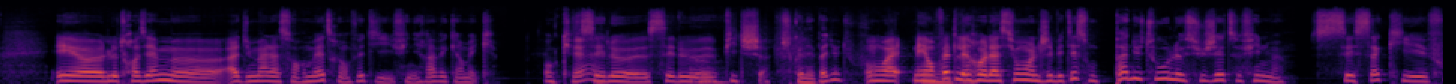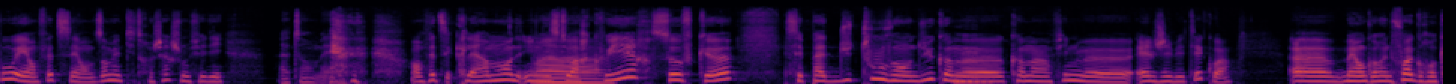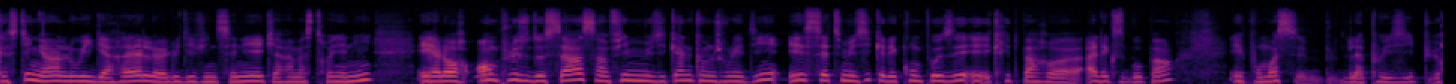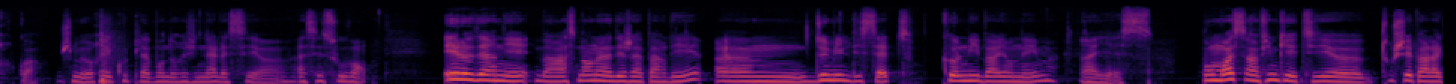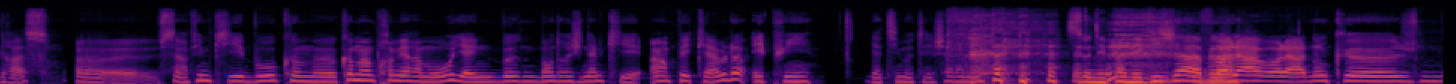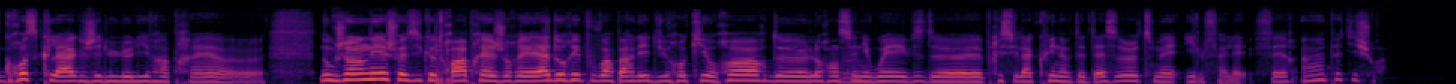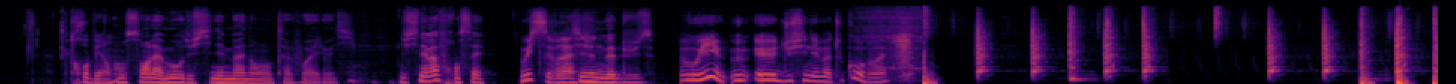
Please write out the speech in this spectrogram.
Et euh, le troisième euh, a du mal à s'en remettre, et en fait, il finira avec un mec. Ok. C'est le, c'est le Oh. pitch. Je connais pas du tout. Ouais, mais Non, en fait, les relations LGBT sont pas du tout le sujet de ce film. C'est ça qui est fou. Et en fait, c'est en faisant mes petites recherches, je me suis dit, attends, mais en fait, c'est clairement une histoire queer, sauf que c'est pas du tout vendu comme, comme un film euh, LGBT, quoi. Euh, mais encore une fois, gros casting, hein, Louis Garrel, Ludivine Seigné, Chiara Mastroianni. Et alors, en plus de ça, c'est un film musical, comme je vous l'ai dit, et cette musique, elle est composée et écrite par euh, Alex Bopin. Et pour moi, c'est de la poésie pure, quoi. Je me réécoute la bande originale assez, euh, assez souvent. Et le dernier, ben, Asma en a déjà parlé, euh, 2017, Call Me By Your Name. Ah yes. Pour moi, c'est un film qui a été touché par la grâce. Euh, c'est un film qui est beau comme, euh, comme un premier amour. Il y a une bonne bande originale qui est impeccable. Et puis, il y a Timothée Chalamet. Ce n'est pas négligeable. voilà, voilà. Donc, euh, grosse claque. J'ai lu le livre après. euh. Donc, j'en ai choisi que trois. Après, j'aurais adoré pouvoir parler du Rocky Horror, de Laurence Mm. Any Waves, de Priscilla Queen of the Desert. Mais il fallait faire un petit choix. Trop bien. On sent l'amour du cinéma dans ta voix, Elodie. Du cinéma français, Oui, c'est vrai. si je ne m'abuse. Oui, euh, euh, du cinéma tout court.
